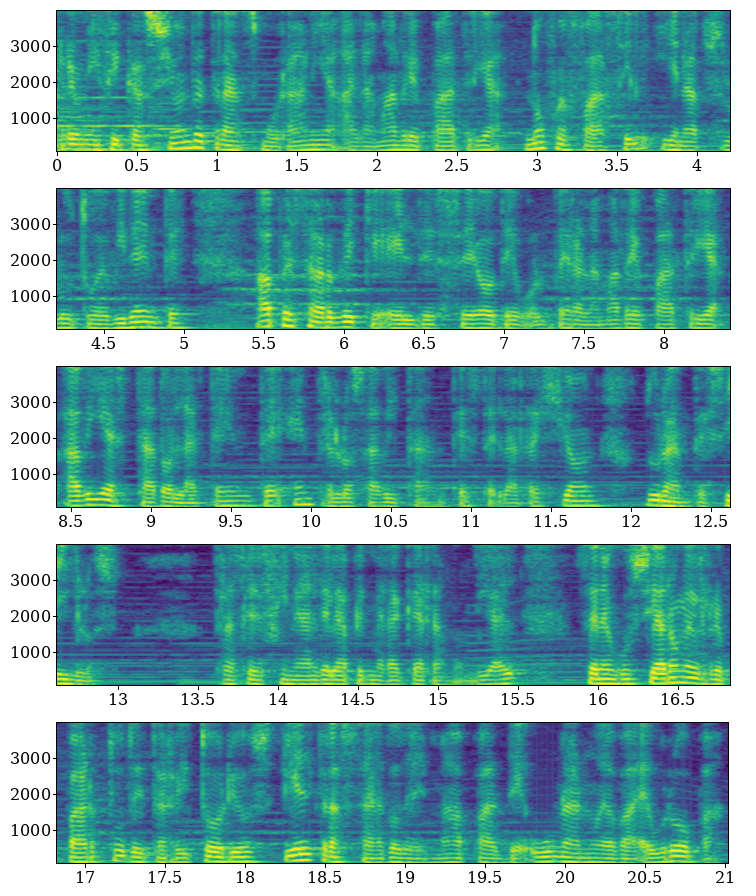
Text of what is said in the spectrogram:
La reunificación de Transmurania a la madre patria no fue fácil y en absoluto evidente, a pesar de que el deseo de volver a la madre patria había estado latente entre los habitantes de la región durante siglos. Tras el final de la Primera Guerra Mundial, se negociaron el reparto de territorios y el trazado del mapa de una nueva Europa,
